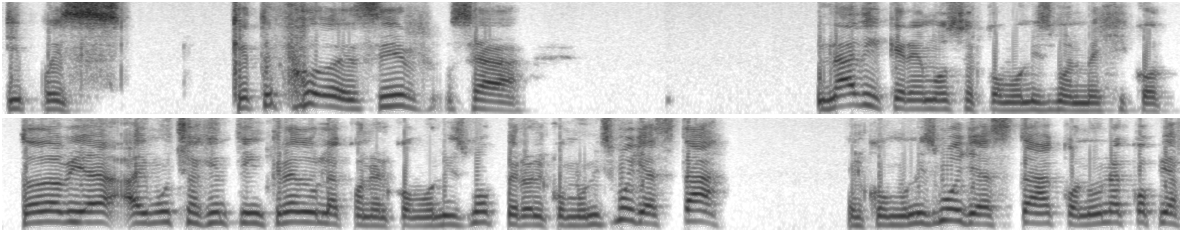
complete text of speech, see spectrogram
y pues, ¿qué te puedo decir? O sea, nadie queremos el comunismo en México. Todavía hay mucha gente incrédula con el comunismo, pero el comunismo ya está. El comunismo ya está con una copia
